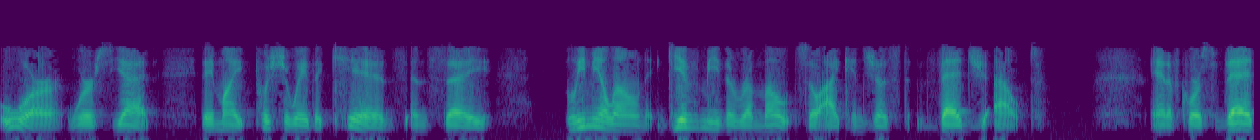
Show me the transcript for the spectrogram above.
or worse yet, they might push away the kids and say, Leave me alone, give me the remote so I can just veg out. And of course, veg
